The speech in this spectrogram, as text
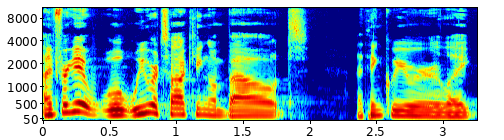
I forget. Well, we were talking about. I think we were like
